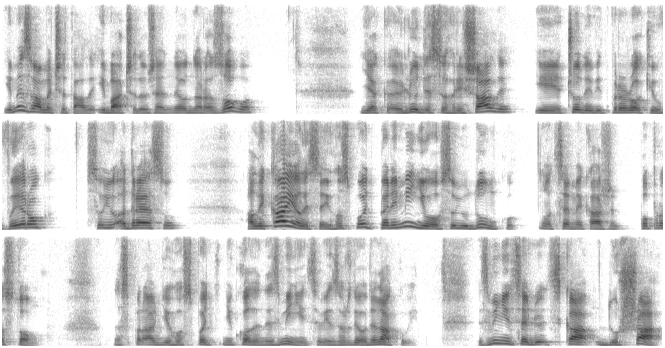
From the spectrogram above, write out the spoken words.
І ми з вами читали і бачили вже неодноразово, як люди согрішали і чули від пророків вирок в свою адресу, але каялися, і Господь перемінював свою думку. Ну, це ми кажемо по-простому. Насправді Господь ніколи не змінюється, він завжди одинаковий. Змінюється людська душа,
